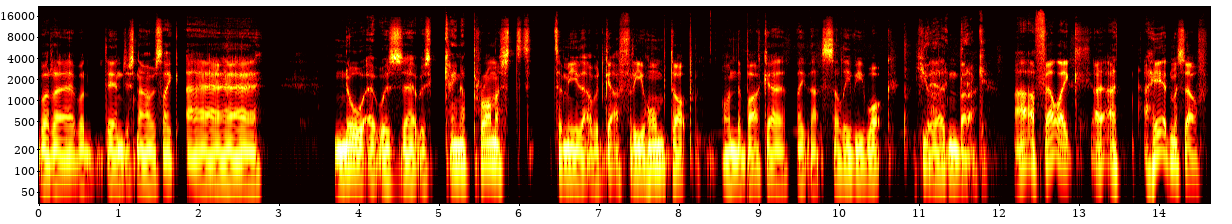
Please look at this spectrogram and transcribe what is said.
were, uh, were doing just now. I was like, uh, no, it was uh, it was kind of promised to me that I would get a free home top on the back of like that silly wee walk You to Edinburgh. I, I felt like I, I, I hated myself,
